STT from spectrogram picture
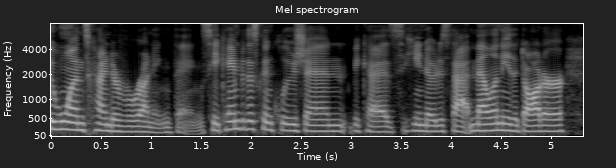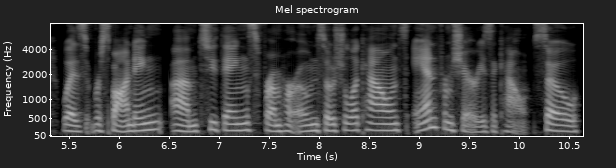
the ones kind of running things. He came to this conclusion because he noticed that Melanie, the daughter, was responding um, to things from her own social accounts and from Sherry's account. So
